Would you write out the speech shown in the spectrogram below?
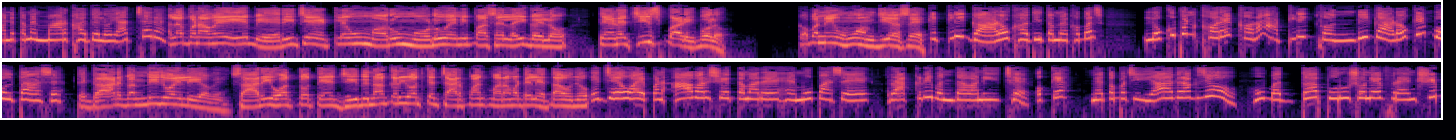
અને તમે માર ખાધેલો યાદ છે ને? એટલે પણ હવે એ બેરી છે એટલે હું મારું મોઢું એની પાસે લઈ ગયેલો. તેણે ચીસ પાડી બોલો. ખબર નહીં હું સમજી હશે. કેટલી ગાળો ખાધી તમે ખબર છે? લોકો પણ ખરેખર આટલી ગંદી ગાળો કેમ બોલતા હશે? તે ગાળ ગંદી જ હોયલી હવે. સારી હોત તો તે જીદ ના કરી હોત કે ચાર પાંચ મારા માટે લેતા આવજો. એ જે હોય પણ આ વર્ષે તમારે હેમુ પાસે રાખડી બંધાવવાની છે ઓકે? ને તો પછી યાદ રાખજો હું બધા પુરુષોને ફ્રેન્ડશિપ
